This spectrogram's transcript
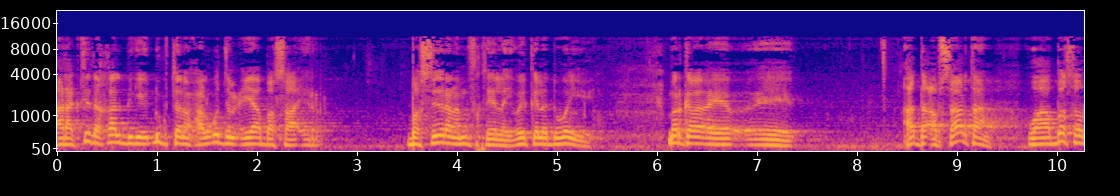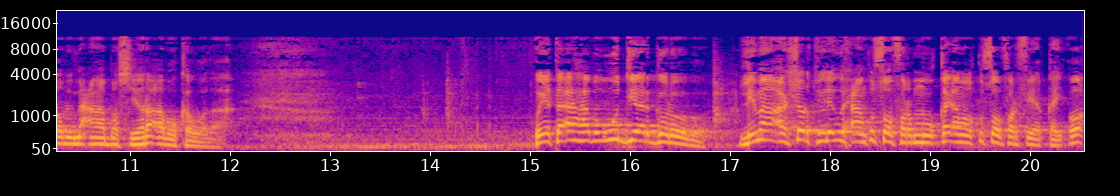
Aragtida qalbiga iyo dhugtana waxaa lagu jamciyaa basaa'ir. Basiirana mufteelay way kala duwan marka hadda absaartan waa basaro bimacnaa basiira abuu ka wadaa wayata'ahabu uu diyaargaroobo limaa ashartu ilay wixii aan ku soo farmuuqay ama ku soo farfiiqay oo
